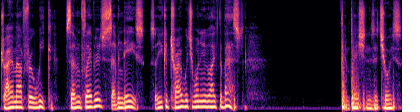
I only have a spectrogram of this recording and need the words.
Try them out for a week. Seven flavors, seven days. So you could try which one you like the best. Temptation is a choice.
